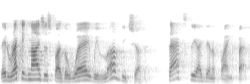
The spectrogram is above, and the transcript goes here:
They'd recognize us by the way we loved each other. That's the identifying factor.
